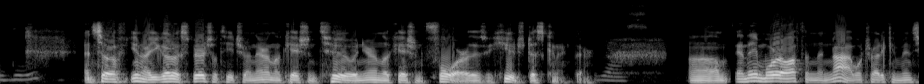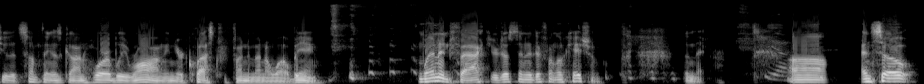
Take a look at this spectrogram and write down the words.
Mm-hmm. And so, if you know you go to a spiritual teacher and they're in location two and you're in location four, there's a huge disconnect there. Yes. Um, and they more often than not will try to convince you that something has gone horribly wrong in your quest for fundamental well-being, when in fact you're just in a different location than they are. Yeah. Uh, and so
